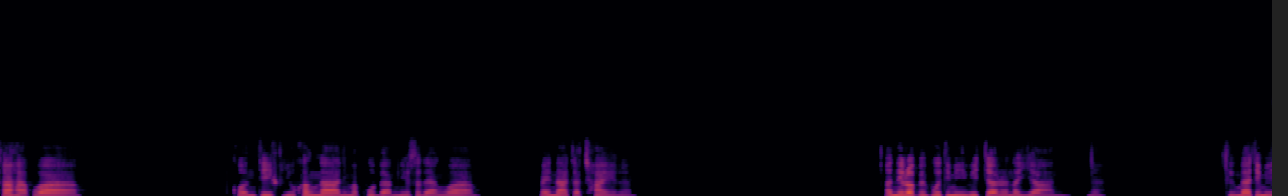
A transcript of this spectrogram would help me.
ถ้าหากว่า คนที่อยู่ข้างหน้านี่มาพูดแบบนี้แสดงว่าไม่น่าจะใช่แล้ว อันนี้เราเป็นผู้ที่มีวิจารณญาณนะ ถึงแม้จะมี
